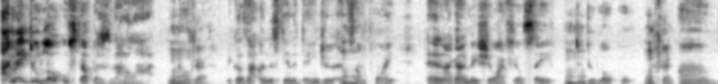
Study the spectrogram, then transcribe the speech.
I may do local stuff, but it's not a lot, you Mm, know, okay. Because I understand the danger at Mhm. some point, and I got to make sure I feel safe to Mhm. do local. Okay. Um,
